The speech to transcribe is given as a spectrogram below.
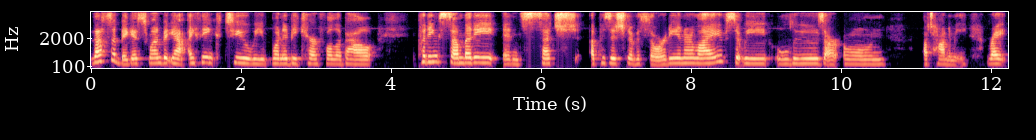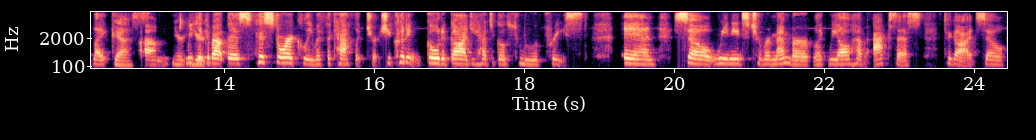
That's the biggest one. But yeah, I think too, we want to be careful about putting somebody in such a position of authority in our lives that we lose our own autonomy, right? Like, yes, um, you're, we you're... think about this historically with the Catholic Church. You couldn't go to God; you had to go through a priest, and so we need to remember, like, we all have access to God. So,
